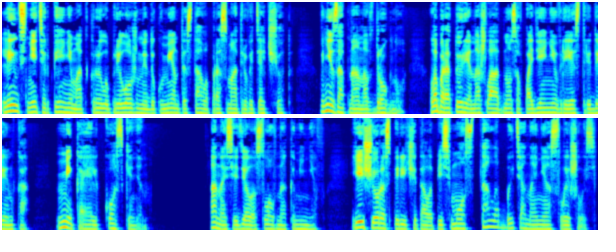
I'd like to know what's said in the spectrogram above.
Лин с нетерпением открыла приложенные документы и стала просматривать отчет. Внезапно она вздрогнула. Лаборатория нашла одно совпадение в реестре ДНК. Микаэль Коскинен. Она сидела, словно окаменев. Еще раз перечитала письмо, стало быть, она не ослышалась.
